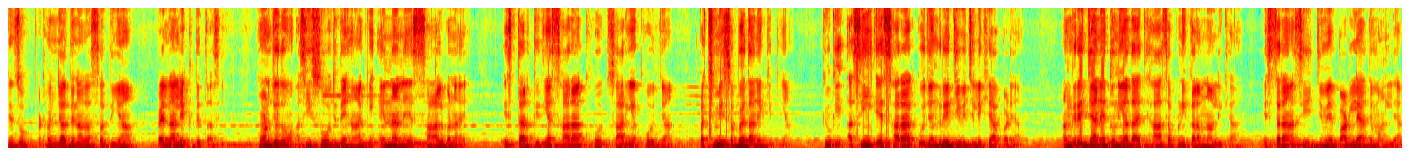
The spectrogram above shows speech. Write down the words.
358 ਦਿਨਾਂ ਦਾ ਸਦੀਆਂ ਪਹਿਲਾਂ ਲਿਖ ਦਿੱਤਾ ਸੀ। ਹੁਣ ਜਦੋਂ ਅਸੀਂ ਸੋਚਦੇ ਹਾਂ ਕਿ ਇਹਨਾਂ ਨੇ ਸਾਲ ਬਣਾਏ, ਇਸ ਧਰਤੀ ਦੀਆਂ ਸਾਰਾ ਸਾਰੀਆਂ ਖੋਜਾਂ ਪੱਛਮੀ ਸਭਿਅਤਾ ਨੇ ਕੀਤੀਆਂ, ਕਿਉਂਕਿ ਅਸੀਂ ਇਹ ਸਾਰਾ ਕੁਝ ਅੰਗਰੇਜ਼ੀ ਵਿੱਚ ਲਿਖਿਆ ਪੜਿਆ ਅੰਗਰੇਜ਼ਾਂ ਨੇ ਦੁਨੀਆ ਦਾ ਇਤਿਹਾਸ ਆਪਣੀ ਕਲਮ ਨਾਲ ਲਿਖਿਆ। ਇਸ ਤਰ੍ਹਾਂ ਅਸੀਂ ਜਿਵੇਂ ਪੜ੍ਹ ਲਿਆ ਤੇ ਮੰਨ ਲਿਆ।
